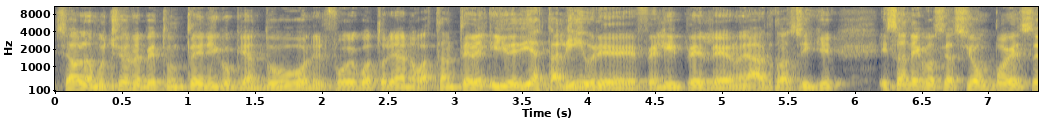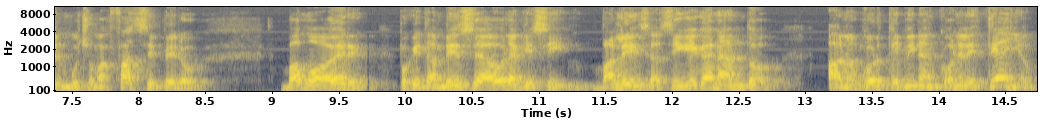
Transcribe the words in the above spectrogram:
se habla mucho de repente un técnico que anduvo en el fútbol ecuatoriano bastante bien y hoy día está libre Felipe Leonardo, así que esa negociación puede ser mucho más fácil, pero vamos a ver, porque también se habla que si Valencia sigue ganando, a lo mejor terminan con él este año.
